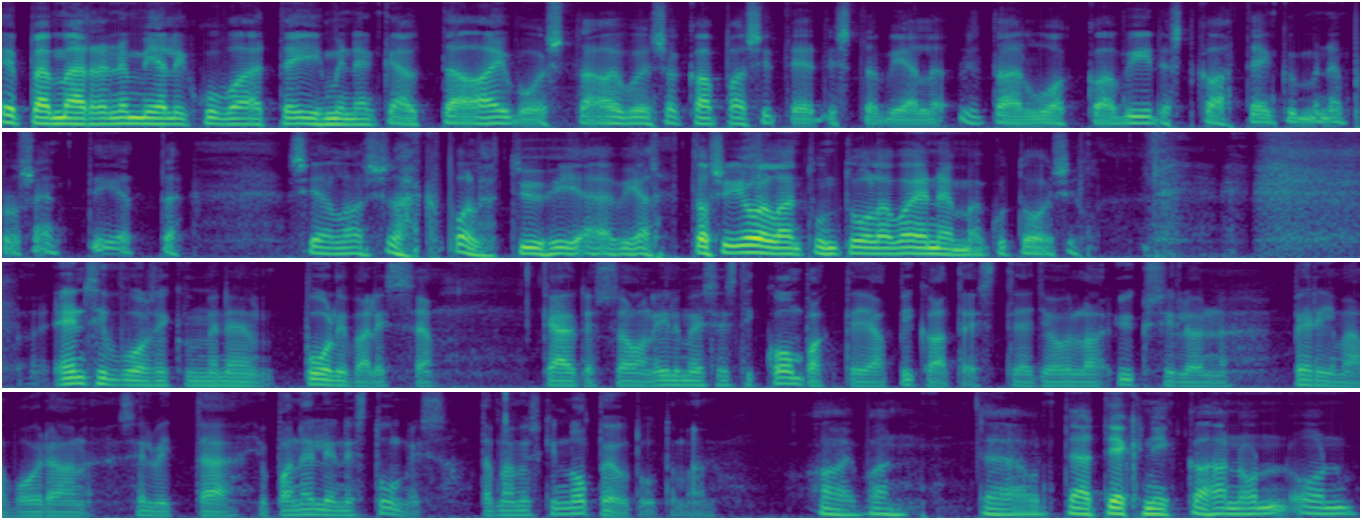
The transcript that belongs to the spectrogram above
epämääräinen mielikuva, että ihminen käyttää aivoista, aivojensa kapasiteetista vielä jotain luokkaa 5-20 prosenttia, että siellä on siis aika paljon tyhjää vielä. Tosi joillain tuntuu olevan enemmän kuin toisilla. Ensi vuosikymmenen puolivälissä käytössä on ilmeisesti kompakteja pikatestejä, joilla yksilön perimä voidaan selvittää jopa neljännes tunnissa. Tämä myöskin nopeutuu tämän. Aivan. Tämä, on, tämä tekniikkahan on, on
